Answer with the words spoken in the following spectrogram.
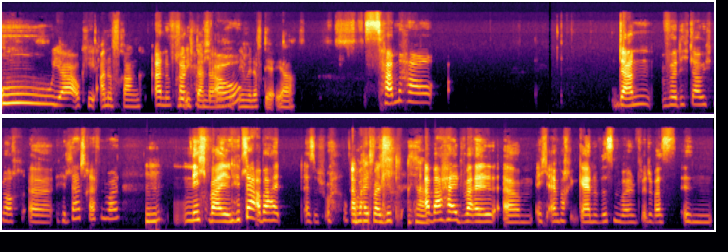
Uh, ja, okay, Anne Frank. Anne Würde Frank ich hab dann ich da noch auch. wenn auf der, ja. Somehow. Dann würde ich, glaube ich, noch äh, Hitler treffen wollen. Mhm. Nicht weil Hitler, aber halt, also schon. Aber halt, weil Hitler, ja. Aber halt, weil ähm, ich einfach gerne wissen wollen würde, was in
